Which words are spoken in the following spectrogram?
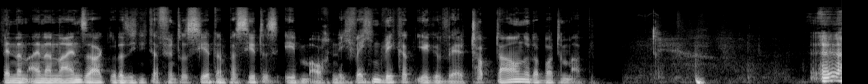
wenn dann einer Nein sagt oder sich nicht dafür interessiert, dann passiert es eben auch nicht. Welchen Weg habt ihr gewählt? Top-down oder bottom-up? Äh,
